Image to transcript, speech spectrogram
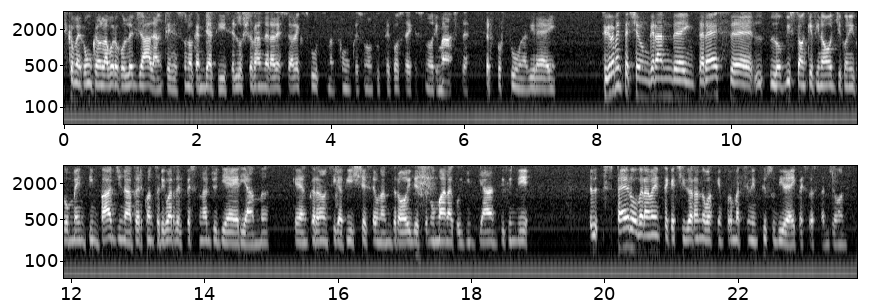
siccome comunque è un lavoro collegiale, anche se sono cambiati, se lo showrunner adesso è Alex Kurtzman, comunque sono tutte cose che sono rimaste, per fortuna direi. Sicuramente c'è un grande interesse, l'ho visto anche fino ad oggi con i commenti in pagina per quanto riguarda il personaggio di Ariam, che ancora non si capisce se è un androide, se è un'umana con gli impianti, quindi spero veramente che ci daranno qualche informazione in più su di lei questa stagione.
